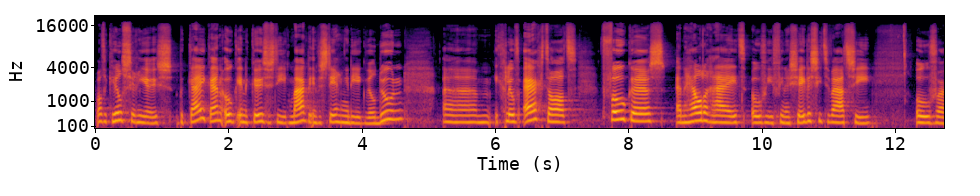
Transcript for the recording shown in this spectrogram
wat ik heel serieus bekijk. En ook in de keuzes die ik maak, de investeringen die ik wil doen. ik geloof echt dat focus en helderheid over je financiële situatie, over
